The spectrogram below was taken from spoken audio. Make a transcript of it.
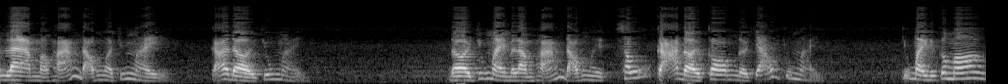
làm mà phản động mà chúng mày cả đời chúng mày. Đời chúng mày mà làm phản động thì xấu cả đời con đời cháu chúng mày. Chúng mày đừng có mơ.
